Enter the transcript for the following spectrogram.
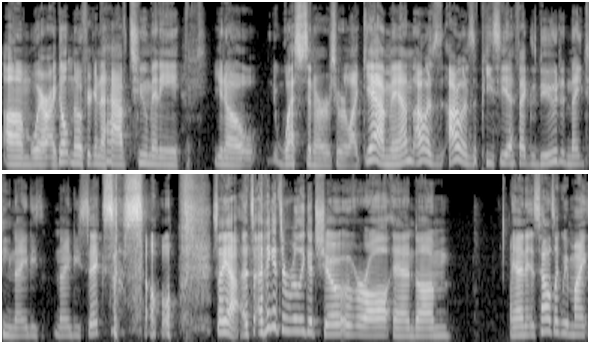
um where i don't know if you're gonna have too many you know Westerners who are like, "Yeah, man, I was I was a PCFX dude in 1996." so, so yeah, it's I think it's a really good show overall, and um, and it sounds like we might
